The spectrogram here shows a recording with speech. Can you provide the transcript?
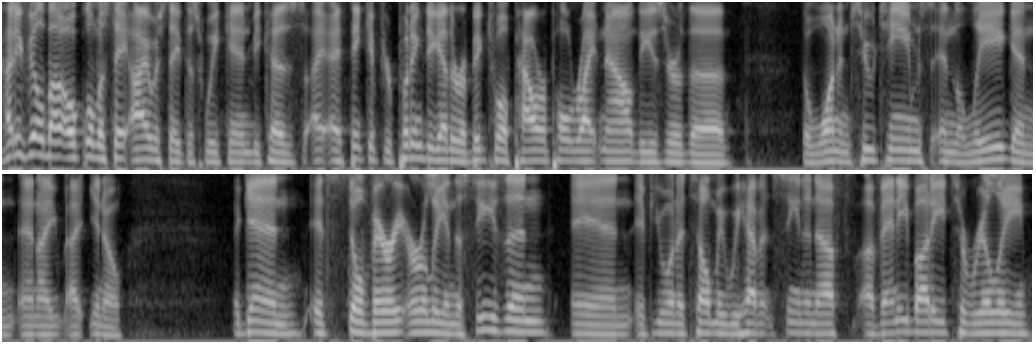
How do you feel about Oklahoma State, Iowa State this weekend? Because I, I think if you're putting together a Big 12 power poll right now, these are the the one and two teams in the league, and and I, I you know, again, it's still very early in the season, and if you want to tell me we haven't seen enough of anybody to really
